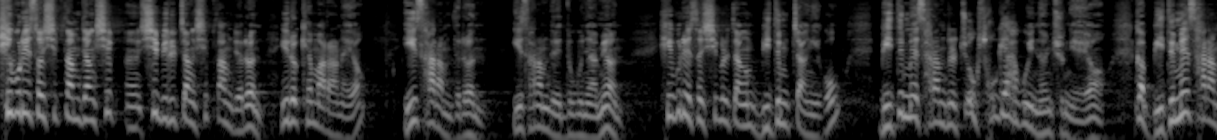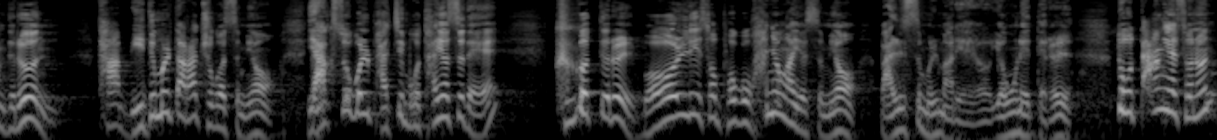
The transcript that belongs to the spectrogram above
히브리서 13장 10, 11장 13절은 이렇게 말하네요. 이 사람들은 이 사람들이 누구냐면 히브리서 11장은 믿음장이고 믿음의 사람들 쭉 소개하고 있는 중이에요. 그러니까 믿음의 사람들은 다 믿음을 따라 죽었으며 약속을 받지 못하였으되 그것들을 멀리서 보고 환영하였으며 말씀을 말이에요. 영혼의 때를 또 땅에서는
